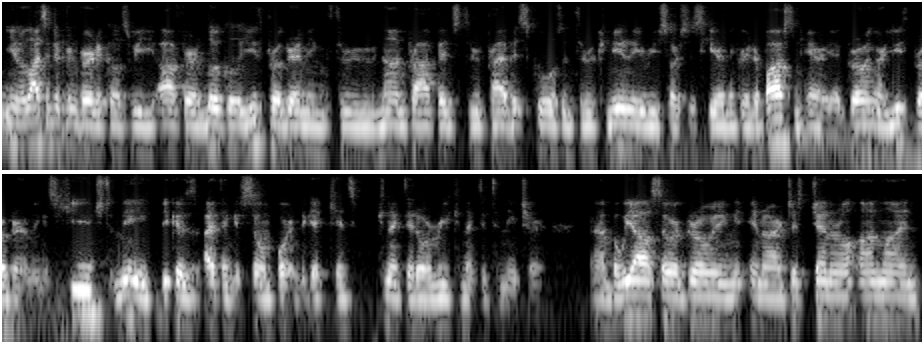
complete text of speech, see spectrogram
you know, lots of different verticals. We offer local youth programming through nonprofits, through private schools, and through community resources here in the greater Boston area. Growing our youth programming is huge to me because I think it's so important to get kids connected or reconnected to nature. Um, but we also are growing in our just general online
